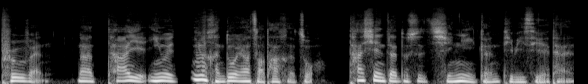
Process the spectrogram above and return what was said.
proven。”那他也因为因为很多人要找他合作，他现在都是请你跟 TBCA 谈，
